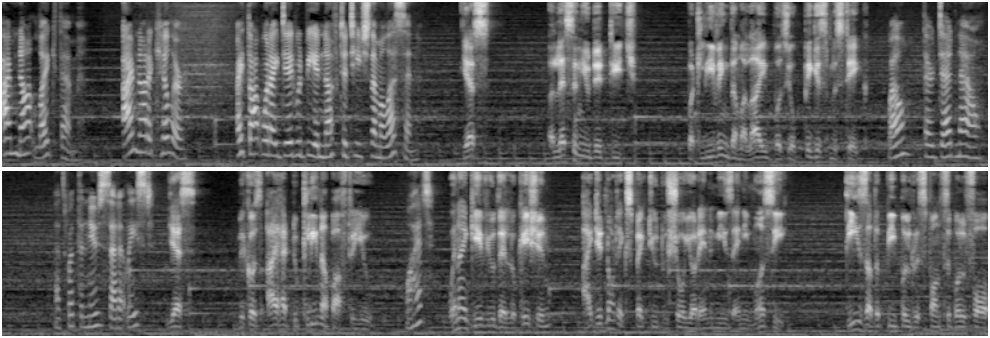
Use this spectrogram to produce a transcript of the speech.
I'm not like them. I'm not a killer. I thought what I did would be enough to teach them a lesson. Yes, a lesson you did teach. But leaving them alive was your biggest mistake. Well, they're dead now. That's what the news said, at least. Yes, because I had to clean up after you. What? When I gave you their location, I did not expect you to show your enemies any mercy. These are the people responsible for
